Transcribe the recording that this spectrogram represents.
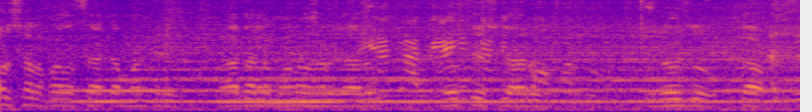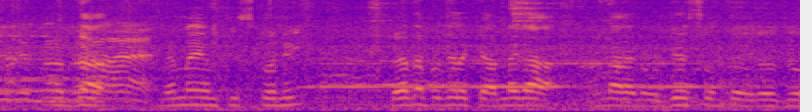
పౌర సరఫరాల శాఖ మంత్రి నాదల్ల మనోహర్ గారు లోకేష్ గారు ఈరోజు పెద్ద నిర్ణయం తీసుకొని పేద ప్రజలకి అండగా ఉండాలనే ఉద్దేశంతో ఈరోజు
